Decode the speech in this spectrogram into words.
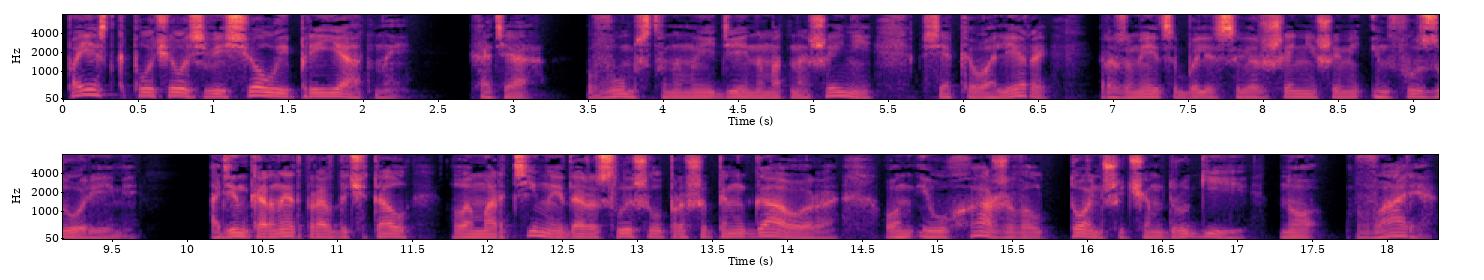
Поездка получилась веселой и приятной, хотя в умственном и идейном отношении все кавалеры, разумеется, были совершеннейшими инфузориями. Один корнет, правда, читал Ламартина и даже слышал про Шопенгауэра. Он и ухаживал тоньше, чем другие, но Варя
